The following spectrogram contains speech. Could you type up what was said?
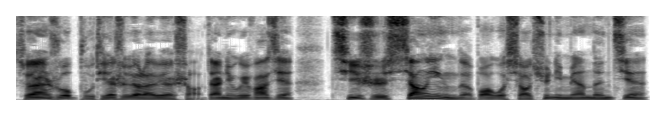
虽然说补贴是越来越少，但是你会发现，其实相应的，包括小区里面能建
